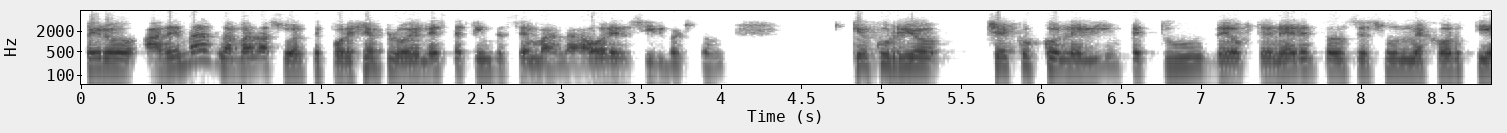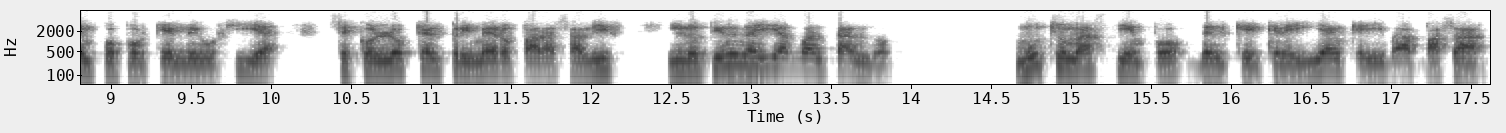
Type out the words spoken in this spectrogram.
Pero además, la mala suerte, por ejemplo, en este fin de semana, ahora en Silverstone, ¿qué ocurrió? Checo con el ímpetu de obtener entonces un mejor tiempo porque le urgía, se coloca el primero para salir y lo tienen ahí aguantando mucho más tiempo del que creían que iba a pasar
